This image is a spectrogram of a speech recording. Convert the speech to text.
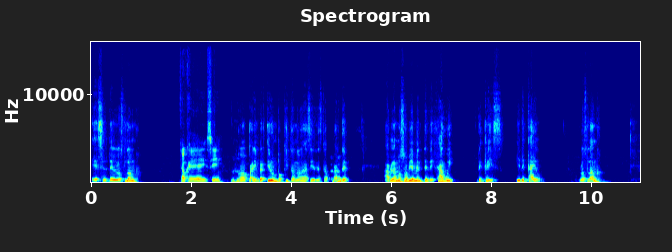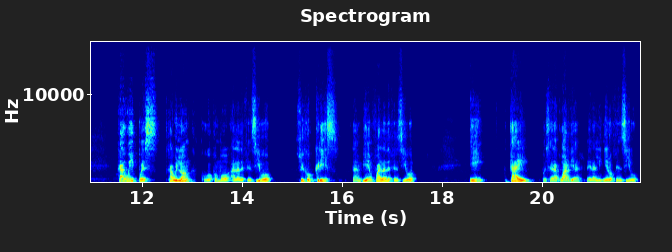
es el de los Long. Ok, sí. Como para invertir un poquito, ¿no? Así en esta parte. Hablamos obviamente de Howie, de Chris y de Kyle, los Long. Howie, pues, Howie Long jugó como ala defensivo. Su hijo Chris también fue ala defensivo. Y Kyle, pues era guardia, era liniero ofensivo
